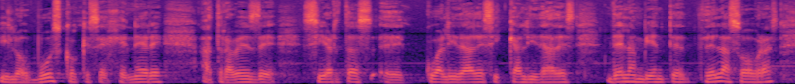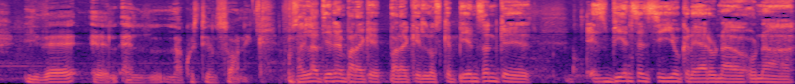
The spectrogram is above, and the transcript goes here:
y lo busco que se genere a través de ciertas cualidades y calidades del ambiente, de las obras y de la cuestión sónica. Pues ahí la tienen para que, para que los que piensan que es bien sencillo crear una, una,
